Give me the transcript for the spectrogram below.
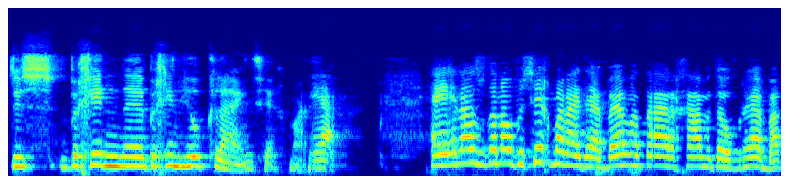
dus begin, uh, begin heel klein, zeg maar. Ja. Hey, en als we het dan over zichtbaarheid hebben, want daar gaan we het over hebben.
